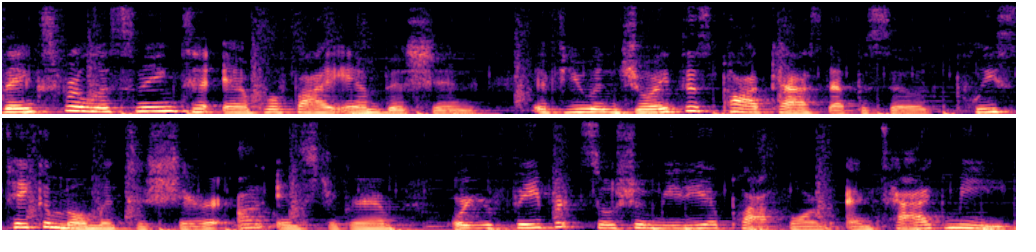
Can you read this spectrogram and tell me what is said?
Thanks for listening to Amplify Ambition. If you enjoyed this podcast episode, please take a moment to share it on Instagram or your favorite social media platform and tag me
